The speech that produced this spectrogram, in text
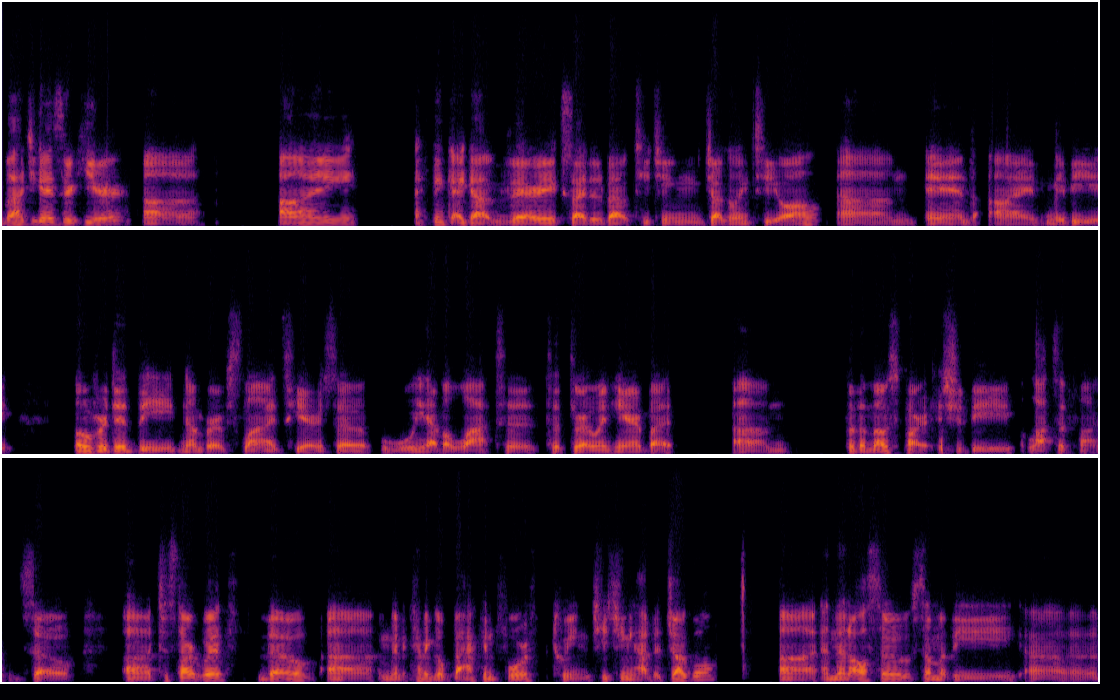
glad you guys are here. Uh, I I think I got very excited about teaching juggling to you all, um, and I maybe overdid the number of slides here. So we have a lot to to throw in here, but um, for the most part, it should be lots of fun. So uh, to start with, though, uh, I'm going to kind of go back and forth between teaching how to juggle uh, and then also some of the uh,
